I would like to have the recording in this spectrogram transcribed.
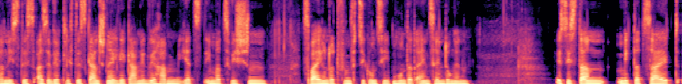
dann ist es also wirklich das ganz schnell gegangen. Wir haben jetzt immer zwischen 250 und 700 Einsendungen. Es ist dann mit der Zeit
